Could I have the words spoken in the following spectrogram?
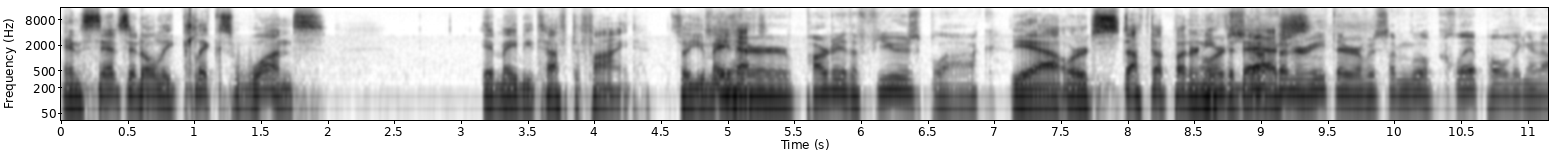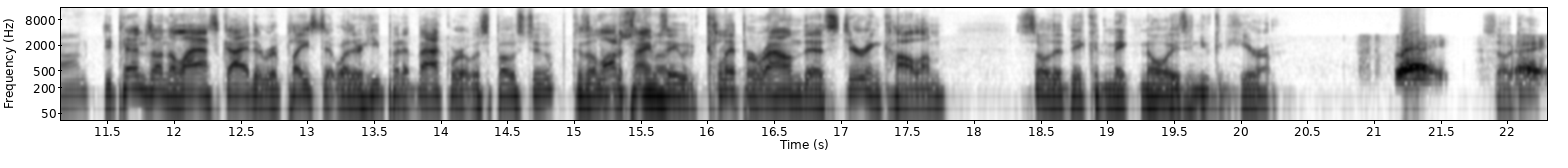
And since it only clicks once, it may be tough to find. So you It's may have, to, either part of the fuse block, yeah, or it's stuffed up underneath or the it's stuffed dash. underneath there with some little clip holding it on. Depends on the last guy that replaced it, whether he put it back where it was supposed to. Because a lot of Just a times they would clip around the steering column so that they could make noise and you could hear them. Right. So Right.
